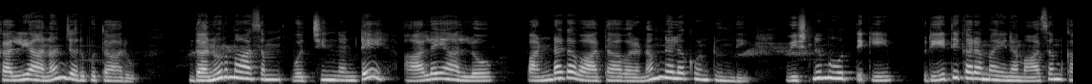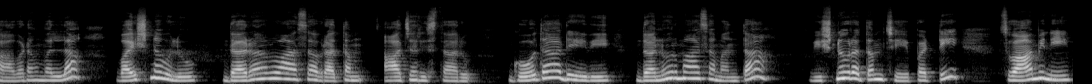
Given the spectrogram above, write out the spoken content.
కళ్యాణం జరుపుతారు. ధనుర్మాసం వచ్చిందంటే ఆలయాల్లో పండగ వాతావరణం నెలకొంటుంది. విష్ణుమూర్తికి ప్రీతికరమైన మాసం కావడం వల్ల వైష్ణవులు ధనుర్మాస వ్రతం ఆచరిస్తారు. గోదాదేవి ధనుర్మాసమంతా విష్ణువ్రతం చేపట్టి స్వామిని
